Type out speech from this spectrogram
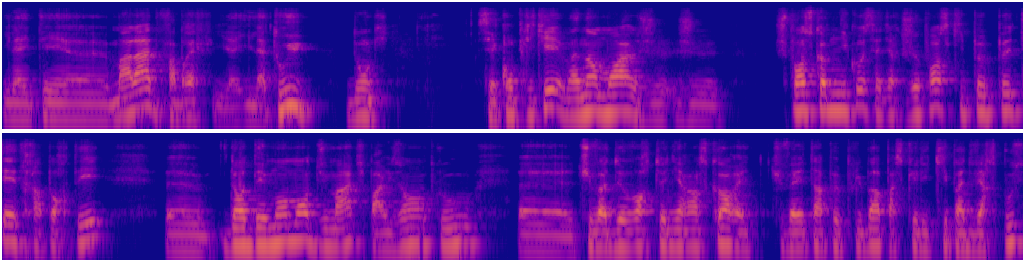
il a été euh, malade, enfin bref, il a, il tout eu. Donc c'est compliqué. Maintenant, moi, je, pense comme Nico, c'est-à-dire que je pense qu'il peut peut-être apporter dans des moments du match, par exemple, où euh, tu vas devoir tenir un score et tu vas être un peu plus bas parce que l'équipe adverse pousse,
